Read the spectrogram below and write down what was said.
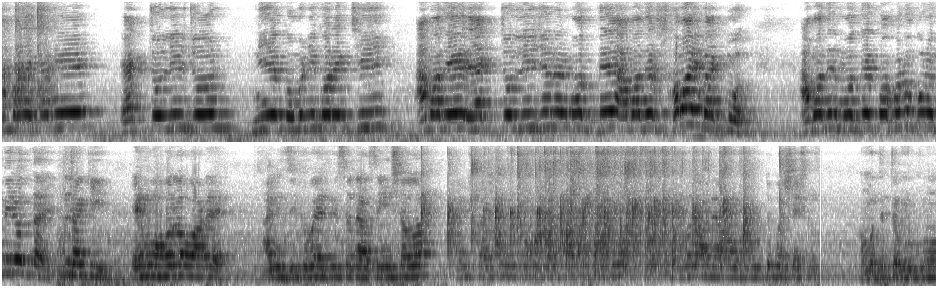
আমরা এখানে একচল্লিশ জন নিয়ে কমিটি করেছি। আমাদের একচল্লিশ জনের মধ্যে আমাদের সবাই একমত। আমাদের মধ্যে কখনো কোনো বিরোধ নাই। থাকি এই মহড়া ওয়ার্ডে আমি জিকু ভাইয়ের পিছনে আছি ইনশাল্লাহ আমি আমি আমার বক্তব্য শেষ করছি। আমাদের তেমন কোনো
